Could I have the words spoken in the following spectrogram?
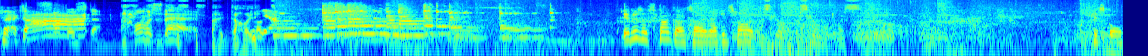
Fact. What Ah! was that? What was that? I died. Yeah, yeah, there's a skunk outside. I can smell it. Let's go. Let's go. Let's go. His skull.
